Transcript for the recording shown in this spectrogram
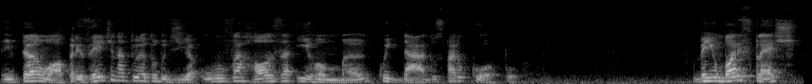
Então, ó, presente Natura todo dia, uva, rosa e romã, cuidados para o corpo. Vem um body splash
